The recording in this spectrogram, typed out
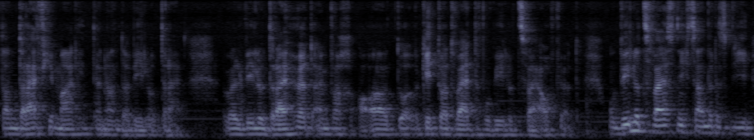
dann drei, vier Mal hintereinander Velo 3 weil Velo 3 hört einfach, äh, geht dort weiter, wo Velo 2 aufhört. Und Velo 2 ist nichts anderes wie,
